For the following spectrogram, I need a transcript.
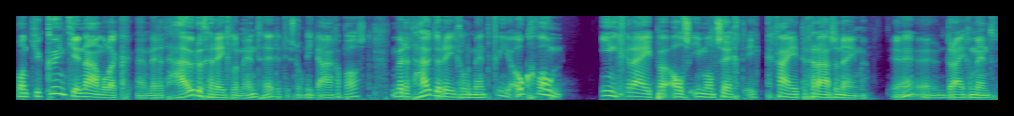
Want je kunt je namelijk met het huidige reglement, hè, dat is nog niet aangepast, maar met het huidige reglement kun je ook gewoon ingrijpen als iemand zegt ik ga je te grazen nemen. Een dreigement.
